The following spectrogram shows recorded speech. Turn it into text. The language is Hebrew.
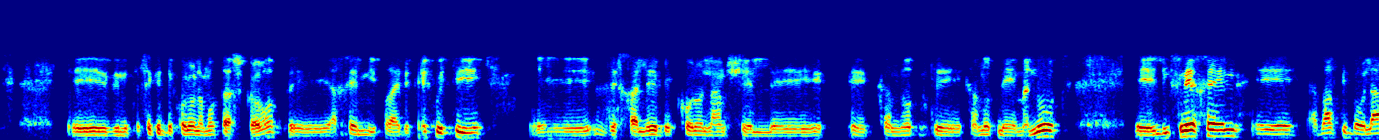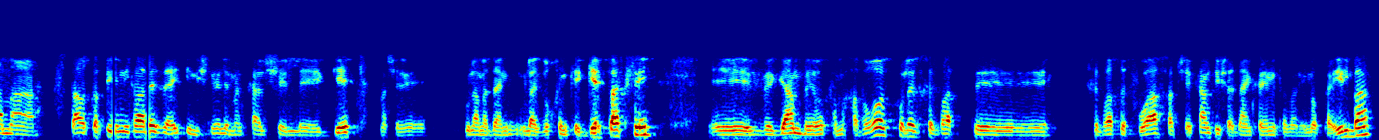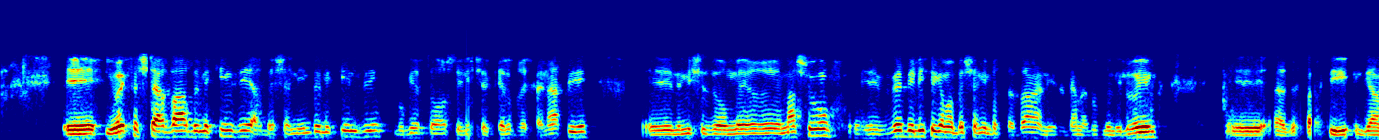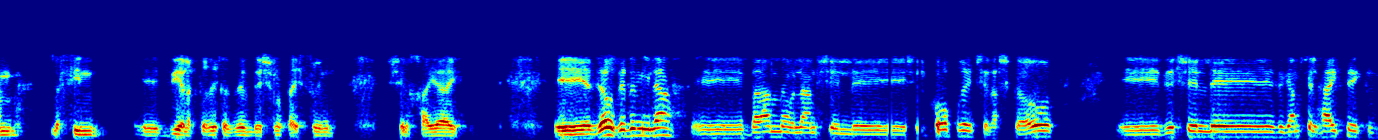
ומתעסקת בכל עולמות ההשקעות, החל מ private equity, וכלה בכל עולם של קרנות, קרנות נאמנות. לפני כן עברתי בעולם הסטארט-אפים נקרא לזה, הייתי משנה למנכ"ל של גט, מה שכולם עדיין אולי זוכרים כגט טקסי, וגם בעוד כמה חברות, כולל חברת, חברת רפואה אחת שהקמתי שעדיין קיימת אבל אני לא פעיל בה. יועץ לשעבר במקינזי, הרבה שנים במקינזי, בוגר תואר שני של כלב רקנטי, למי שזה אומר משהו, וביליתי גם הרבה שנים בצבא, אני סגן אלוף במילואים, אז הספקתי גם לשים וי על הפרק הזה בשנות ה-20 של חיי. אז זהו, זה במילה. בא מעולם של, של קורפרט, של השקעות, ושל, וגם של הייטק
